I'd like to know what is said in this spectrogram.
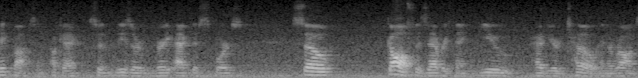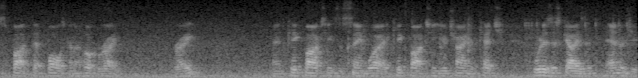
Kickbox. Kickboxing, okay. So these are very active sports. So golf is everything. You have your toe in the wrong spot, that ball is going to hook right, right? And kickboxing is the same way. Kickboxing, you're trying to catch what is this guy's energy?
